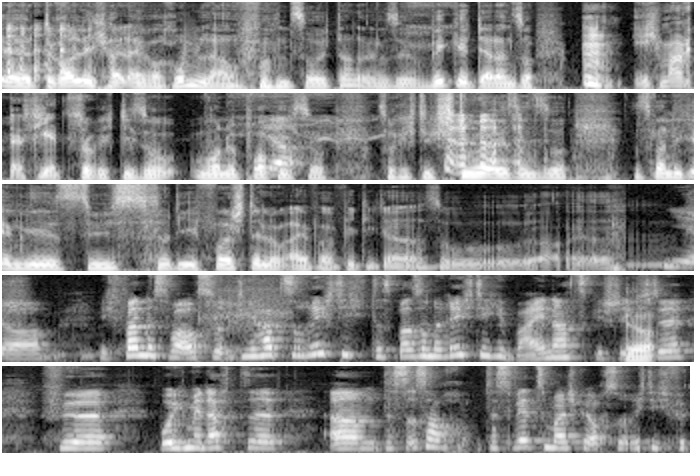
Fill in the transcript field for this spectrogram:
äh, drollig halt einfach rumlaufen und so. Immer so Wicked, der dann so, "Mm, ich mach das jetzt so richtig so wonneprockig, Ja. so, so richtig stur ist und so. Das fand ich irgendwie süß, so die Vorstellung einfach, wie die da so. Ja, äh, Ja, ich fand, es war auch so, die hat so richtig, das war so eine richtige Weihnachtsgeschichte für, wo ich mir dachte, ähm, das ist auch, das wäre zum Beispiel auch so richtig für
